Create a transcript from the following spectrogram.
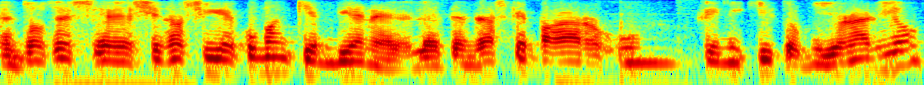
Entonces, eh, si no sigue Kuman, ¿quién viene? Le tendrás que pagar un finiquito millonario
